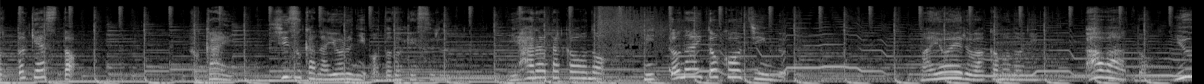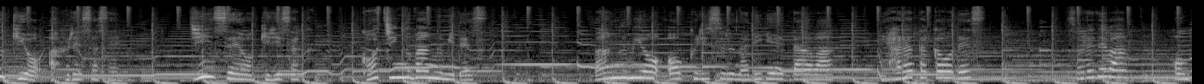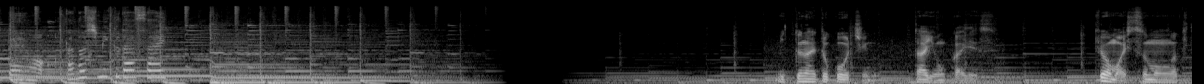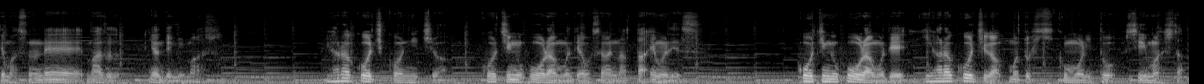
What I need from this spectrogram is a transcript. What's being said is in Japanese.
ポッドキャスト。深い静かな夜にお届けする三原孝夫のミッドナイトコーチング。迷える若者にパワーと勇気をあふれさせ人生を切り裂くコーチング番組です。番組をお送りするナビゲーターは三原孝夫です。それでは本編をお楽しみください。ミッドナイトコーチング第4回です。今日も質問が来てますので、まず読んでみます。井原コーチこんにちは。コーチングフォーラムでお世話になった M です。コーチングフォーラムで井原コーチが元引きこもりと知りました。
